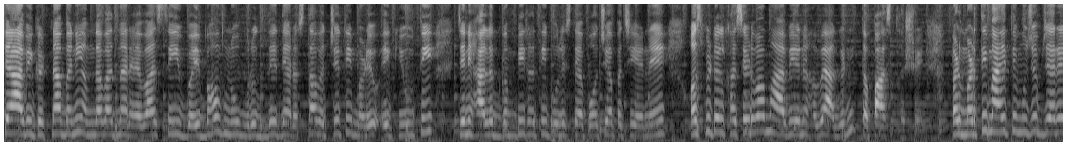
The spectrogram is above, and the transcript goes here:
ત્યાં આવી ઘટના બની. અમદાવાદના રહેવાસી વૈભવનો મૃતદેહ ત્યાં રસ્તા વચ્ચેથી મળ્યો એક યુવતી જેની હાલત ગંભીર હતી. પોલીસ ત્યાં પહોંચ્યા પછી એને હોસ્પિટલ ખસેડવામાં આવી અને હવે આગળની તપાસ થશે. પણ મળતી માહિતી મુજબ જ્યારે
